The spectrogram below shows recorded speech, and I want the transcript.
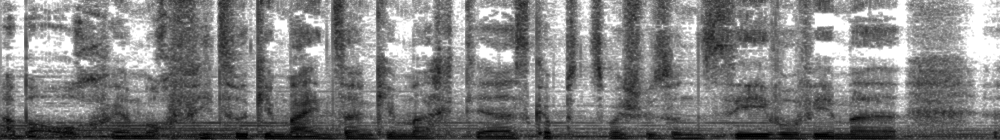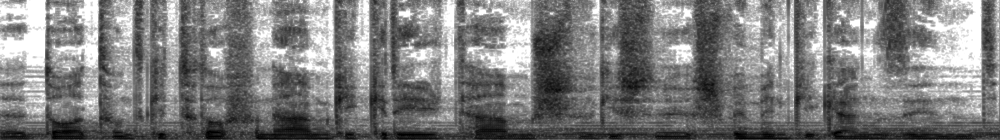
aber auch, wir haben auch viel so gemeinsam gemacht. Ja, es gab zum Beispiel so einen See, wo wir immer äh, dort uns getroffen haben, gegrillt haben, sch schwimmen gegangen sind,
